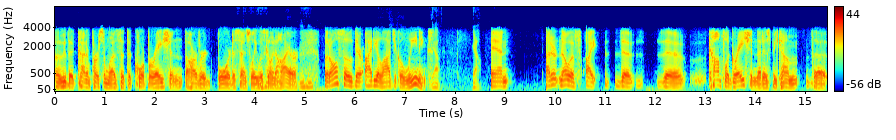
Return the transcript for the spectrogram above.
who the kind of person was that the corporation, the Harvard board, essentially Mm-hmm. was going to hire, but also their ideological leanings. Yeah. Yeah. And I don't know if I the the conflagration that has become the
